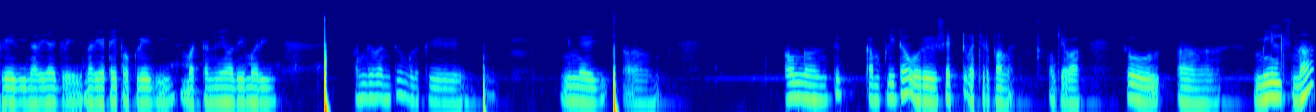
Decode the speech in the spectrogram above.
கிரேவி நிறையா கிரேவி நிறைய டைப் ஆஃப் கிரேவி மட்டன்லேயும் அதே மாதிரி. அங்கே வந்துட்டு உங்களுக்கு நீங்கள் அவங்க வந்துட்டு கம்ப்ளீட்டாக ஒரு செட் வச்சுருப்பாங்க. ஓகேவா ஸோ மீல்ஸ்னால்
